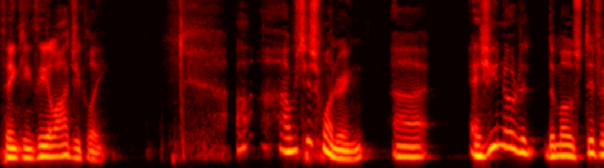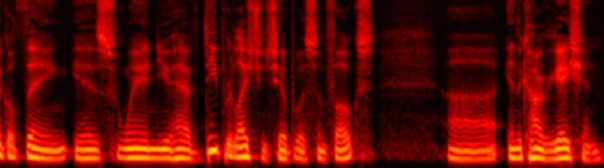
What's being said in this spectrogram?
thinking theologically. I was just wondering, uh, as you noted, the most difficult thing is when you have deep relationship with some folks uh, in the congregation,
